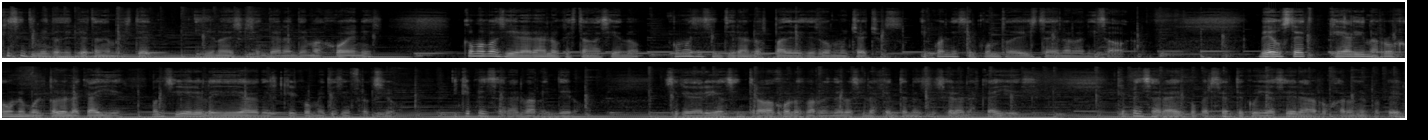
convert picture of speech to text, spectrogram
¿Qué sentimientos despiertan en usted y uno de sus integrantes más jóvenes? ¿Cómo considerará lo que están haciendo? ¿Cómo se sentirán los padres de esos muchachos? ¿Y cuál es el punto de vista del organizador? Ve usted que alguien arroja un envoltorio en la calle, considere la idea del que comete esa infracción. ¿Y qué pensará el barrendero? ¿Se quedarían sin trabajo los barrenderos si la gente no ensuciara las calles? ¿Qué pensará el comerciante cuya cera arrojaron el papel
